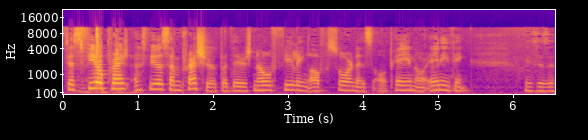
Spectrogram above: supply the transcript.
Just feel press, uh, feel some pressure, but there's no feeling of soreness or pain or anything. This is a,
